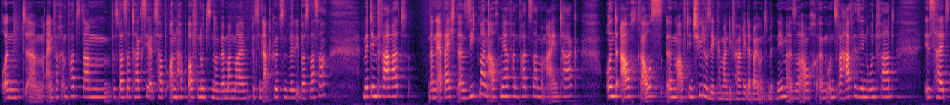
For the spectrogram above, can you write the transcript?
und ähm, einfach in Potsdam das Wassertaxi als Hop-on, Hop-off nutzen und wenn man mal ein bisschen abkürzen will übers Wasser mit dem Fahrrad, dann erreicht, also sieht man auch mehr von Potsdam am einen Tag. Und auch raus ähm, auf den Schwilosee kann man die Fahrräder bei uns mitnehmen. Also auch ähm, unsere Hafelseen-Rundfahrt ist halt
